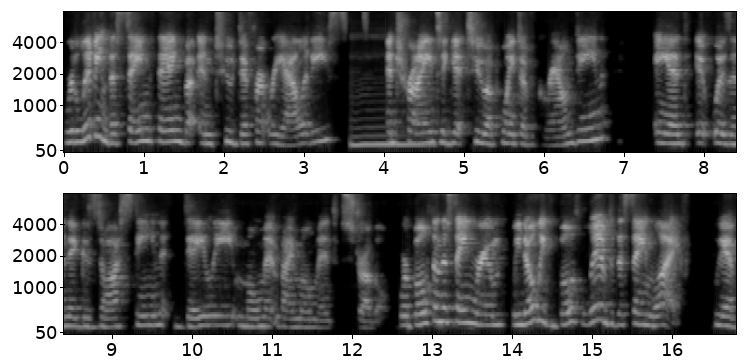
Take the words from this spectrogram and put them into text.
we're living the same thing, but in two different realities Mm. and trying to get to a point of grounding. And it was an exhausting daily, moment by moment struggle. We're both in the same room. We know we've both lived the same life. We have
